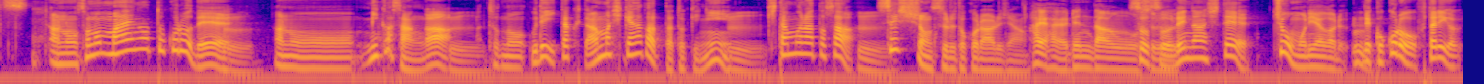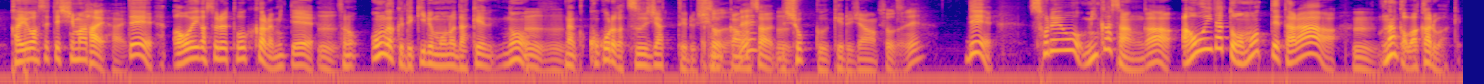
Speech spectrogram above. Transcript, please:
すあのその前のところで、うん。あのー美香さんが、うん。その腕痛くてあんま弾けなかった時に、うん。北村とさ、うん。セッションするところあるじゃん、はいはい連弾をする。そうそう連弾して超盛り上がる、うん。で心を2人が通わせてしまって、はいはい。葵がそれを遠くから見て、うん。その音楽できるものだけの、うんうん。なんか心が通じ合ってる瞬間をさ、ね。うん。ショック受けるじゃん。そうだね。でそれを美香さんが葵だと思ってたらうん。なんかわかるわけ。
